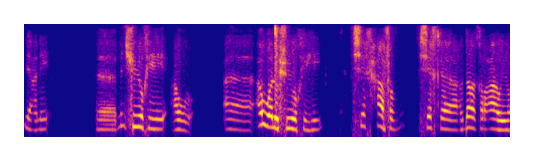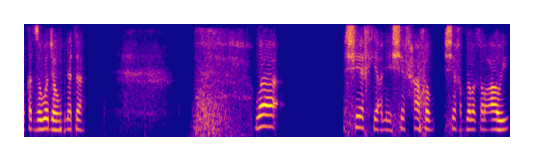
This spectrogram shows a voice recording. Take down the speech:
يعني من شيوخه أو أول شيوخه الشيخ حافظ الشيخ عبد الله القرعاوي وقد زوجه ابنته. و الشيخ يعني الشيخ حافظ الشيخ عبد الله القرعاوي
